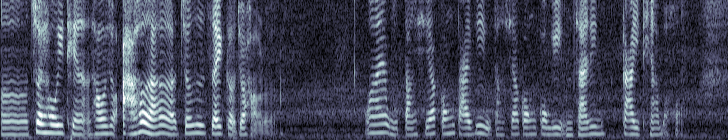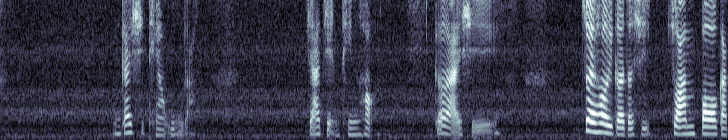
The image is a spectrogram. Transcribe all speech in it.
嗯最后一天了，他会说啊，好了好了，就是这个就好了。我咧有当时啊讲台语，有当时啊讲国语，毋知恁。介意听无吼？应该是听有啦，加减听吼。过来是最后一个，就是全部甲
